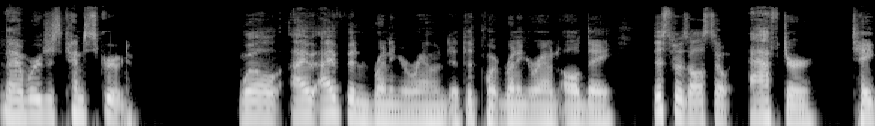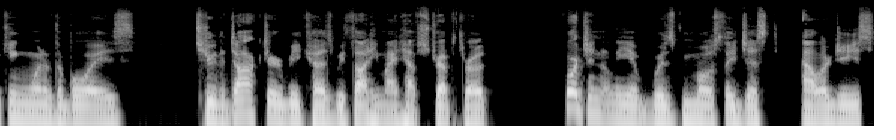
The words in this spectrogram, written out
now we're just kind of screwed. Well, I, I've been running around at this point, running around all day. This was also after taking one of the boys to the doctor because we thought he might have strep throat. Fortunately, it was mostly just allergies.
